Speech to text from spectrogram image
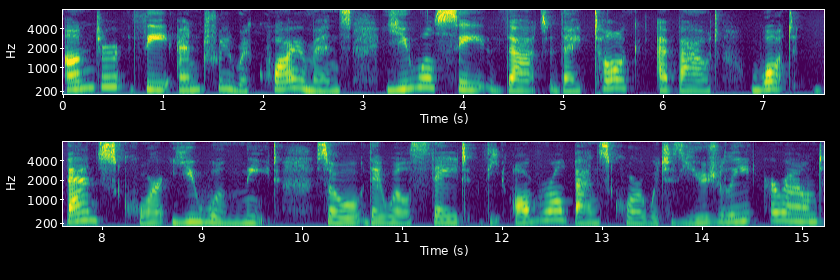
under the entry requirements, you will see that they talk about what band score you will need. So they will state the overall band score, which is usually around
